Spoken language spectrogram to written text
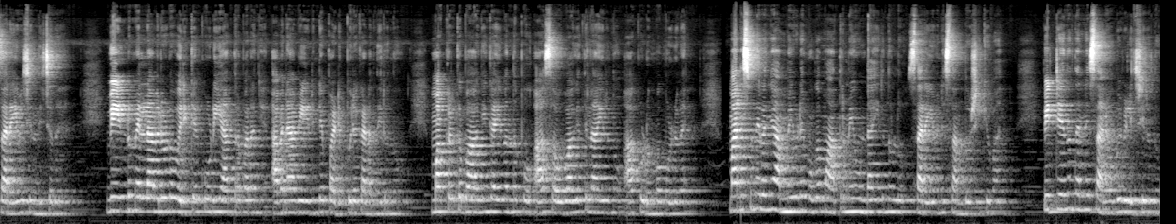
സരയവ് ചിന്തിച്ചത്. വീണ്ടും എല്ലാവരോടും ഒരിക്കൽ കൂടി യാത്ര പറഞ്ഞ് അവൻ ആ വീടിന്റെ പടിപ്പുര കടന്നിരുന്നു. മക്കൾക്ക് ഭാഗ്യം കൈവന്നപ്പോൾ ആ സൗഭാഗ്യത്തിലായിരുന്നു ആ കുടുംബം മുഴുവൻ. മനസ്സു നിറഞ്ഞ അമ്മയുടെ മുഖം മാത്രമേ ഉണ്ടായിരുന്നുള്ളൂ സരയുവിന് സന്തോഷിക്കുവാൻ. പിറ്റേന്ന് തന്നെ സനൂപ് വിളിച്ചിരുന്നു.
